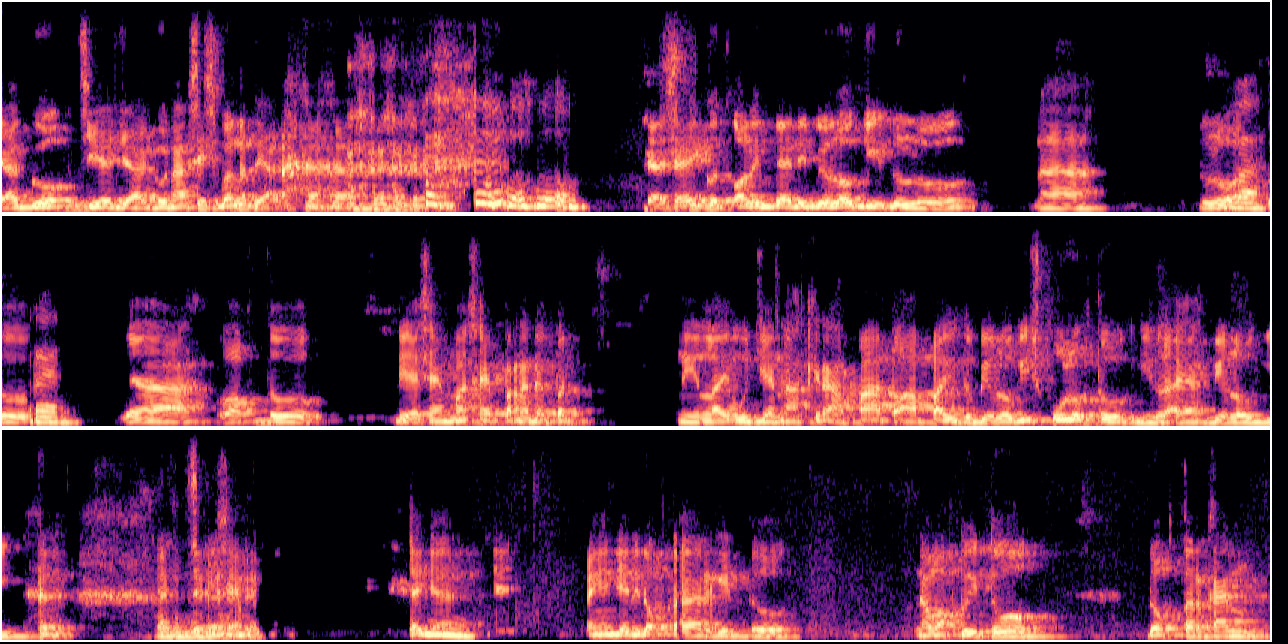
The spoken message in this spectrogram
jago, cia jago, narsis banget ya. ya saya ikut olimpiade biologi dulu. Nah dulu Wah, waktu keren. ya waktu di SMA saya pernah dapat nilai ujian akhir apa atau apa gitu biologi 10 tuh gila ya biologi. Jadi saya, saya hmm. pengen jadi dokter gitu. Nah waktu itu dokter kan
